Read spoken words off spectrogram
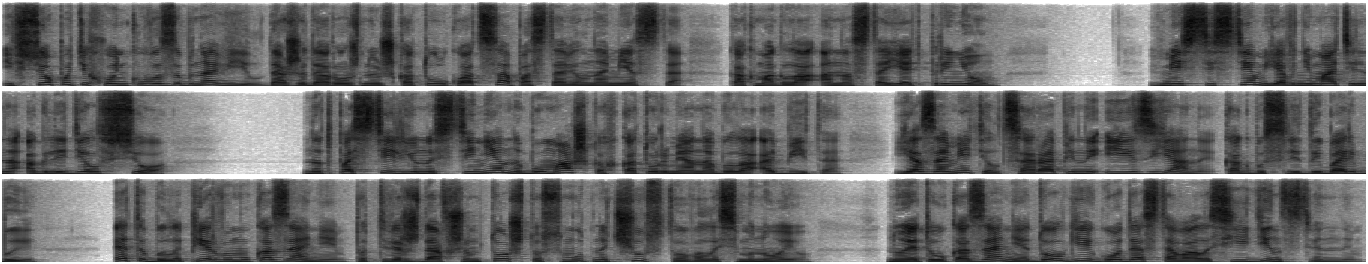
И все потихоньку возобновил, даже дорожную шкатулку отца поставил на место, как могла она стоять при нем. Вместе с тем я внимательно оглядел все – над постелью на стене, на бумажках, которыми она была обита, я заметил царапины и изъяны, как бы следы борьбы. Это было первым указанием, подтверждавшим то, что смутно чувствовалось мною. но это указание долгие годы оставалось единственным.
